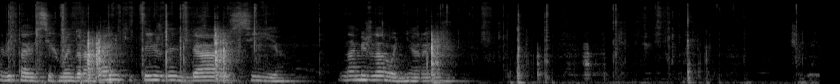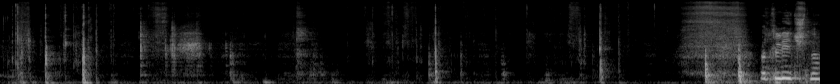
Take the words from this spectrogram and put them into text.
Вітаю всіх, мої дорогенькі. Тиждень для Росії на міжнародній арені. Отлично.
